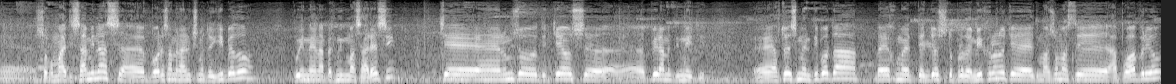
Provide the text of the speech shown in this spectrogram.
ε, στο κομμάτι της άμυνας. Ε, μπορέσαμε να ανοίξουμε το γήπεδο που είναι ένα παιχνίδι που μας αρέσει και νομίζω δικαίως πήραμε την νίκη. αυτό δεν σημαίνει τίποτα. Έχουμε τελειώσει το πρώτο ημίχρονο και ετοιμαζόμαστε από αύριο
